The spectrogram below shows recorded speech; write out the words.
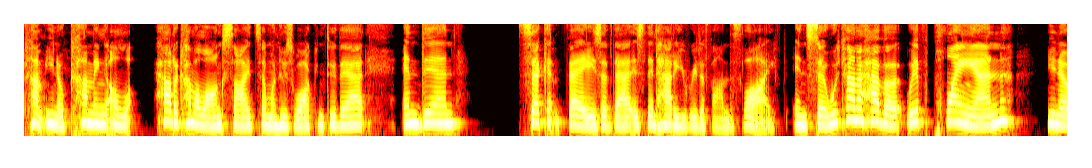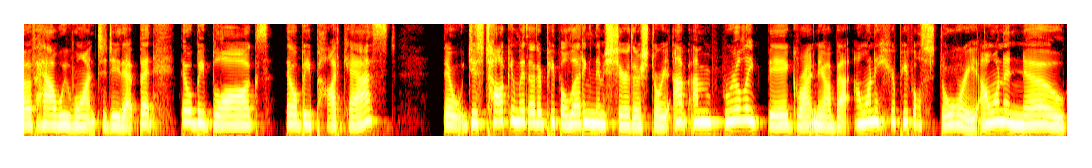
come you know coming al- how to come alongside someone who's walking through that, and then second phase of that is then how do you redefine this life? And so we kind of have a we have a plan you know, of how we want to do that. But there will be blogs, there will be podcasts. They're just talking with other people, letting them share their story. I'm, I'm really big right now about I want to hear people's story. I want to know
